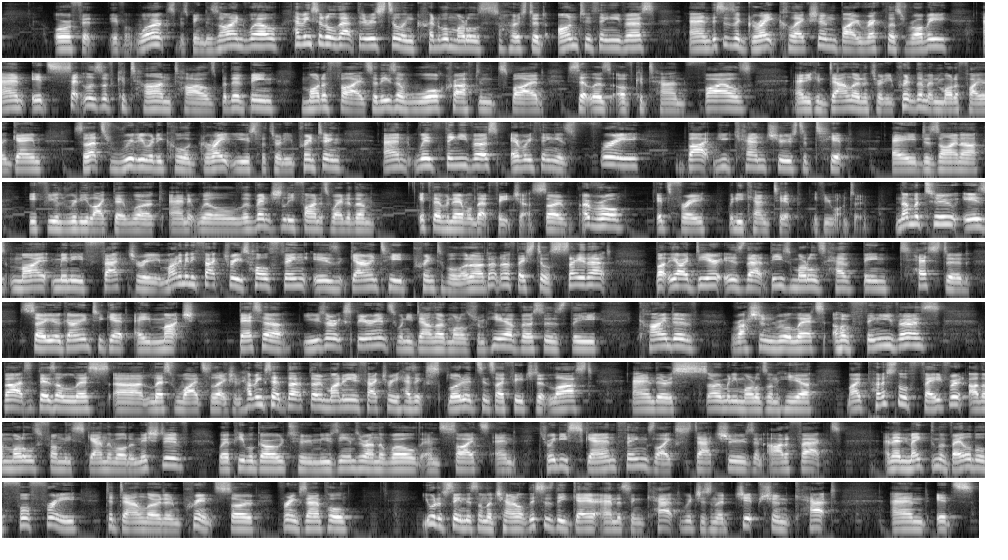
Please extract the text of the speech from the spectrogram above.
or if it if it works, if it's been designed well. Having said all that, there is still incredible models hosted onto Thingiverse, and this is a great collection by Reckless Robbie and it's Settlers of Catan tiles, but they've been modified. So these are Warcraft inspired Settlers of Catan files, and you can download and 3D print them and modify your game. So that's really, really cool. A great use for 3D printing. And with Thingiverse, everything is free, but you can choose to tip a designer if you really like their work, and it will eventually find its way to them if they've enabled that feature. So overall, it's free, but you can tip if you want to. Number two is My Mini Factory. My Mini Factory's whole thing is guaranteed printable. I don't know if they still say that, but the idea is that these models have been tested, so you're going to get a much better user experience when you download models from here versus the kind of Russian roulette of Thingiverse. But there's a less uh, less wide selection. Having said that, though, My Mini Factory has exploded since I featured it last, and there is so many models on here my personal favorite are the models from the Scan the World initiative, where people go to museums around the world and sites and 3D scan things like statues and artifacts, and then make them available for free to download and print. So, for example, you would have seen this on the channel. This is the Gayer-Anderson cat, which is an Egyptian cat, and it's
